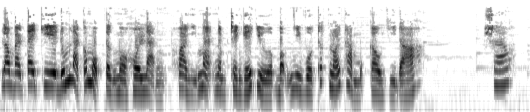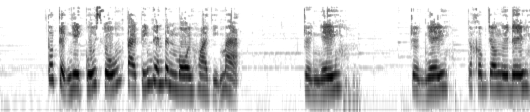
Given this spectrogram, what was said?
Lòng bàn tay kia đúng là có một tầng mồ hôi lạnh. Hoa Dĩ Mạc nằm trên ghế dựa bỗng nhiên vô thức nói thầm một câu gì đó. Sao? Tô Trịnh Nhi cúi xuống, tay tiến đến bên môi Hoa Dĩ Mạc. Trịnh Nhi, Trịnh Nhi, ta không cho ngươi đi.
